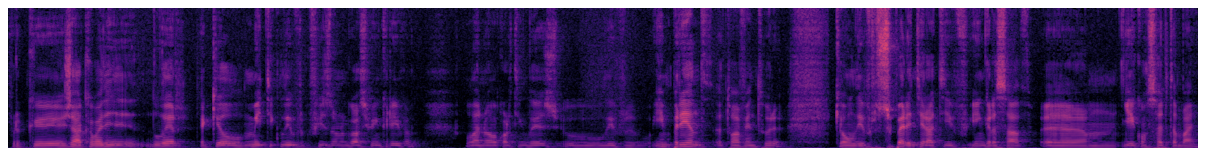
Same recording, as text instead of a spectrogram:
Porque já acabei de ler aquele mítico livro que fiz um negócio incrível lá no Corte Inglês, o livro Empreende a Tua Aventura, que é um livro super interativo e engraçado um, e aconselho também.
